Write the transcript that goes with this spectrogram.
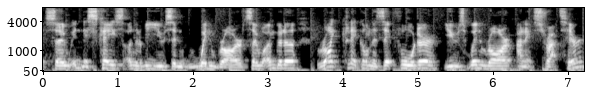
it. So in this case, I'm going to be using WinRAR. So I'm going to right click on the zip folder, use WinRAR and extract here.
